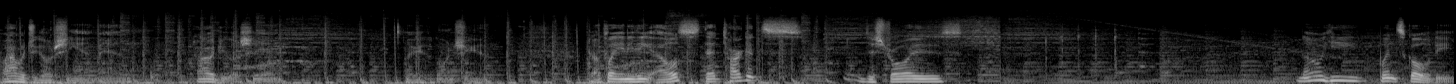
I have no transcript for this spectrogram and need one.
why would you go Xian, man? Why would you go Xian? Maybe he's going Xian. Do I play anything else that targets, destroys? No, he went Scoldy.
